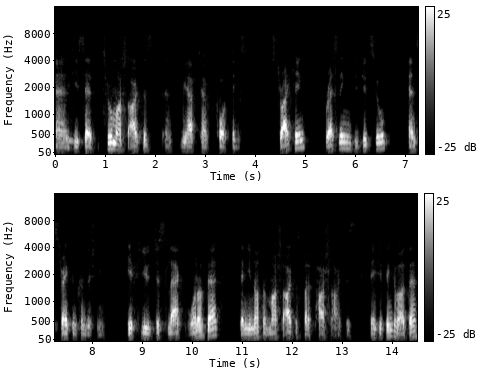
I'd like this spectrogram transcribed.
And mm-hmm. he said, true martial artists, uh, we have to have four things striking, wrestling, jiu jitsu, and strength and conditioning. If you just lack one of that, then you're not a martial artist, but a partial artist. And if you think about that,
